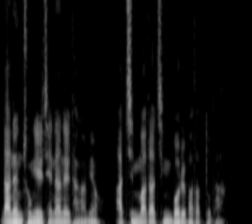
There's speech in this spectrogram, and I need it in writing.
나는 종일 재난을 당하며 아침마다 징벌을 받았도다.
